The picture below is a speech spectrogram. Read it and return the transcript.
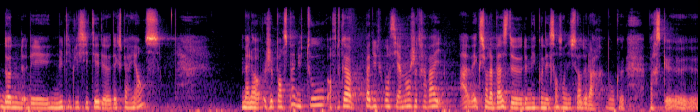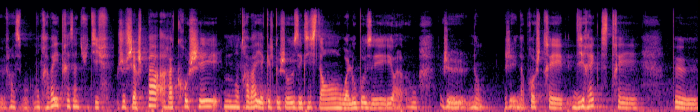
donne des, une multiplicité d'expériences. Mais alors, je pense pas du tout, en tout cas pas du tout consciemment, je travaille avec sur la base de, mes connaissances en histoire de l'art. Donc, euh, parce que mon travail est très intuitif. Je cherche pas à raccrocher mon travail à quelque chose d'existant ou à l'opposé. non, j'ai une approche très directe, très peu,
